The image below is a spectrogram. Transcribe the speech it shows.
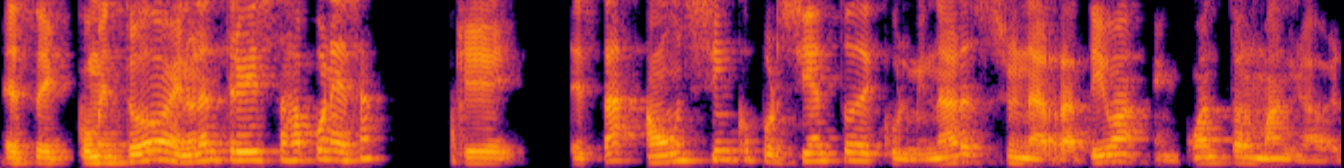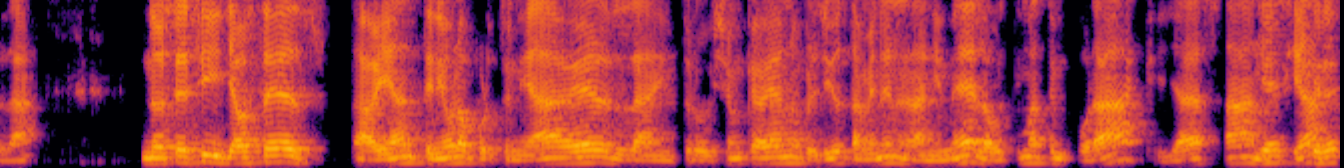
Este, comentó en una entrevista japonesa que está a un 5% de culminar su narrativa en cuanto al manga, ¿verdad? No sé si ya ustedes habían tenido la oportunidad de ver la introducción que habían ofrecido también en el anime de la última temporada, que ya está anunciada.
